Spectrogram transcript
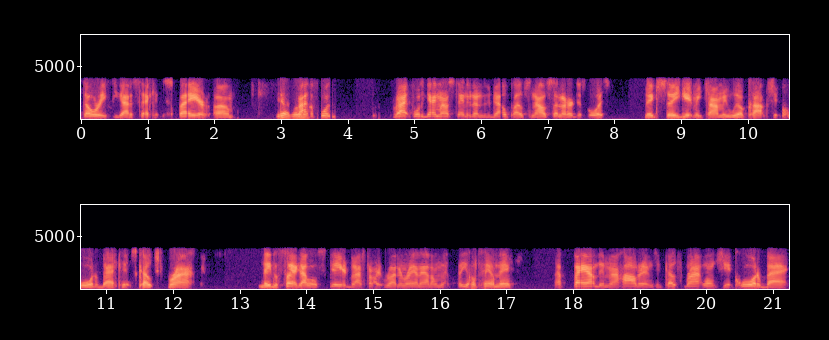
story if you got a second to spare. Um, Yeah, go right ahead. before right before the game, I was standing under the goalpost, and all of a sudden I heard this voice: "Big C, get me Tommy Wilcox at quarterback." It's Coach Bryant. Needless to say, I got a little scared, but I started running around out on that field down there. I found him and I hollered at him and said, Coach Bryant wants you at quarterback.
